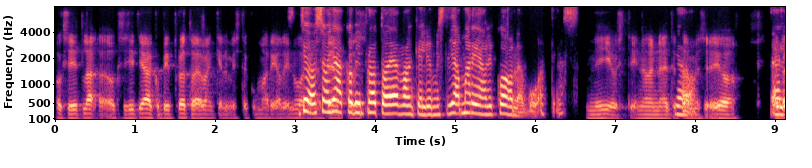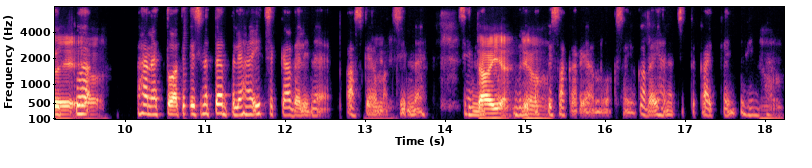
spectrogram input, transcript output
onko se sitten, onko se sitten Jaakobin protoevankeliumista, kun Maria oli nuori? Joo, se on Jaakobin protoevankeliumista, ja Maria oli kolmevuotias. Niin justiin, no on näitä joo. tämmöisiä, joo. Eli kun joo. Hänet tuotiin sinne temppeliin, hän itse käveli ne askelmat niin. sinne, sinne ylikoppi Sakarian luokse, joka vei hänet sitten kaikkein pyhimpään.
